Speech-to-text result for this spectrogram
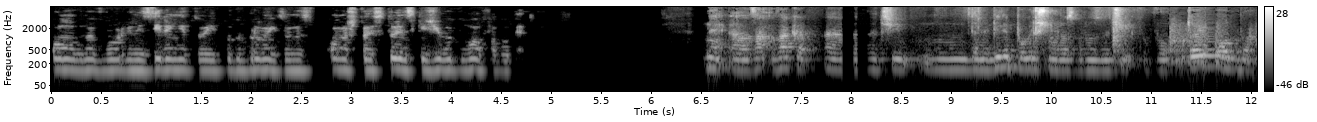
помогнат во организирањето и подобрувањето на она што е студентски живот во факултетот. Не, а, вака, а, значи, да не биде погрешно разбрано, значи, во тој одбор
